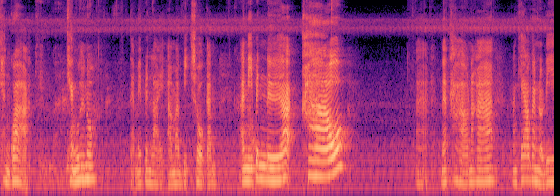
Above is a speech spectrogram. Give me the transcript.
แข็งกว่า แข็งเลยเนาะแต่ไม่เป็นไรเอามาบิโชว์กัน อันนี้เป็นเนื้อขาวอ่าเนื้อขาวนะคะน้องแก้วกันหนูดี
